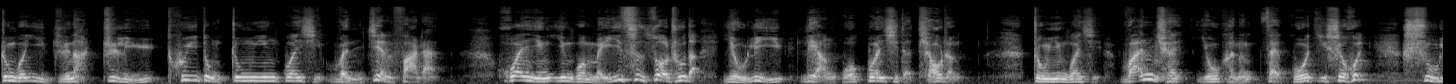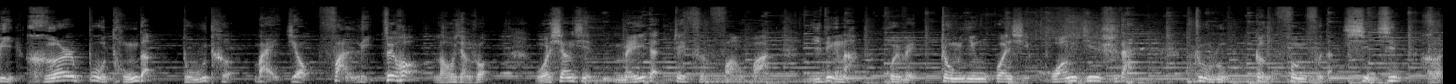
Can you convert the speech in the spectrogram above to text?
中国一直呢，致力于推动中英关系稳健发展。欢迎英国每一次做出的有利于两国关系的调整，中英关系完全有可能在国际社会树立和而不同的独特外交范例。最后，老胡想说，我相信梅的这次访华，一定呢会为中英关系黄金时代注入更丰富的信心和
